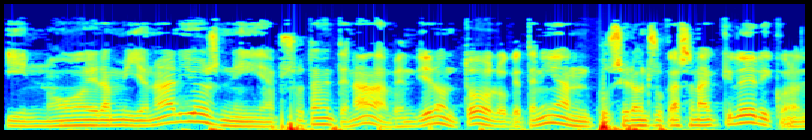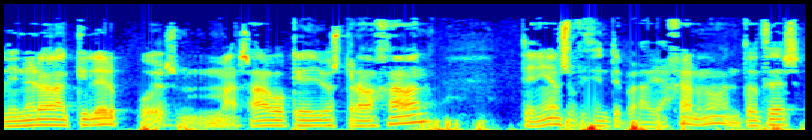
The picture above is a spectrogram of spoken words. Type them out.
Y no eran millonarios ni absolutamente nada, vendieron todo lo que tenían, pusieron su casa en alquiler y con el dinero del alquiler, pues más algo que ellos trabajaban, tenían suficiente para viajar, ¿no? Entonces,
